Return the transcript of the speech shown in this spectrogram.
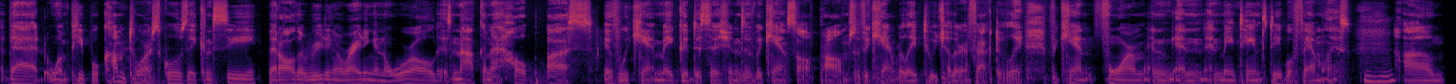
that when people come to our schools, they can see that all the reading and writing in the world is not going to help us if we can't make good decisions, if we can't solve problems, if we can't relate to each other effectively, if we can't form and, and, and maintain stable families. Mm-hmm. Um,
